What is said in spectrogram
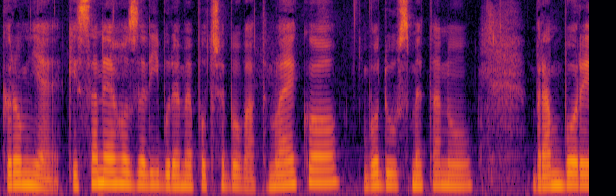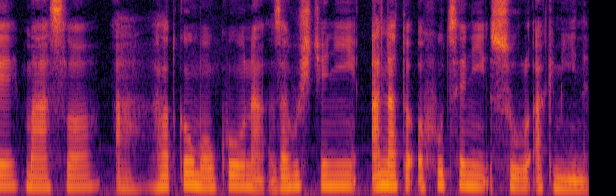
Kromě kysaného zelí budeme potřebovat mléko, vodu, smetanu, brambory, máslo a hladkou mouku na zahuštění a na to ochucení sůl a kmín.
